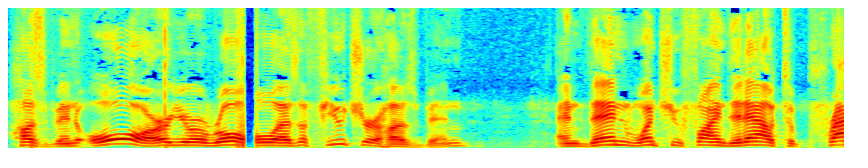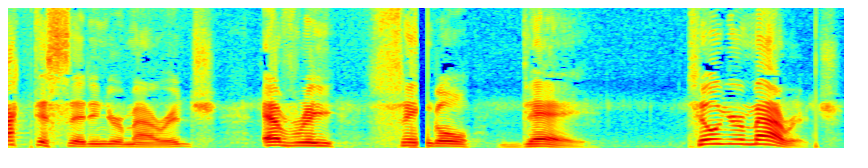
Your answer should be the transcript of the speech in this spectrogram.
husband or your role as a future husband. And then once you find it out, to practice it in your marriage every single day till your marriage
